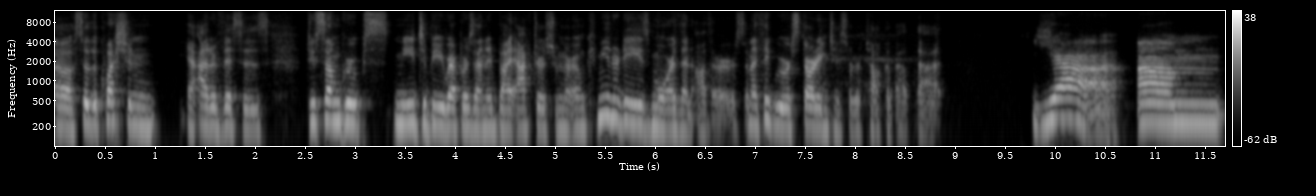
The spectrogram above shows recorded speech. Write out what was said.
oh, so the question out of this is, do some groups need to be represented by actors from their own communities more than others? And I think we were starting to sort of talk about that. Yeah, um,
